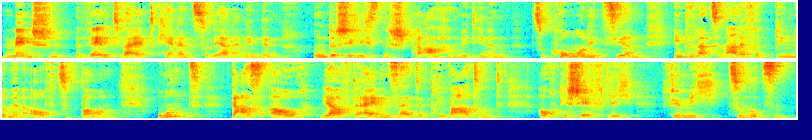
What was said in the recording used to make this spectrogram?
Menschen weltweit kennenzulernen, in den unterschiedlichsten Sprachen mit ihnen zu kommunizieren, internationale Verbindungen aufzubauen und das auch ja, auf der einen Seite privat und auch geschäftlich für mich zu nutzen.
